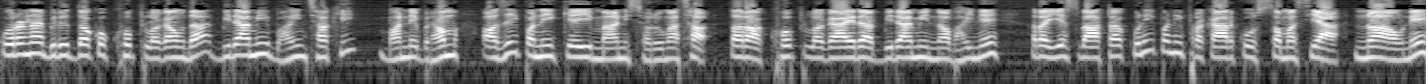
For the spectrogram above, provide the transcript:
कोरोना विरुद्धको खोप लगाउँदा बिरामी भइन्छ कि भन्ने भ्रम अझै पनि केही मानिसहरूमा छ। तर खोप लगाएर बिरामी नभइने र यसबाट कुनै पनि प्रकारको समस्या नआउने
